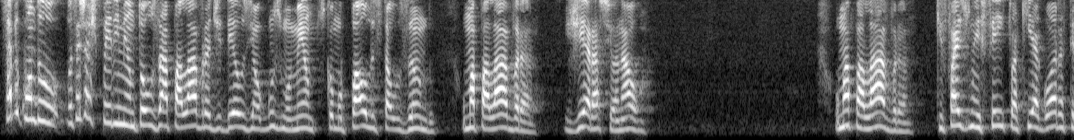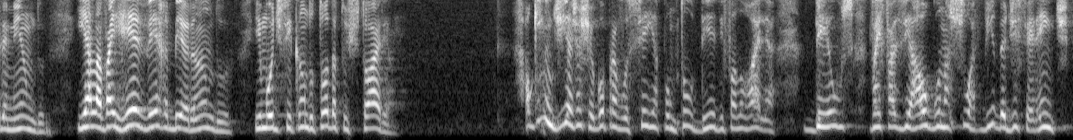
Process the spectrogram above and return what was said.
Sabe quando você já experimentou usar a palavra de Deus em alguns momentos, como Paulo está usando, uma palavra geracional? Uma palavra que faz um efeito aqui agora tremendo, e ela vai reverberando e modificando toda a tua história. Alguém um dia já chegou para você e apontou o dedo e falou: Olha, Deus vai fazer algo na sua vida diferente.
